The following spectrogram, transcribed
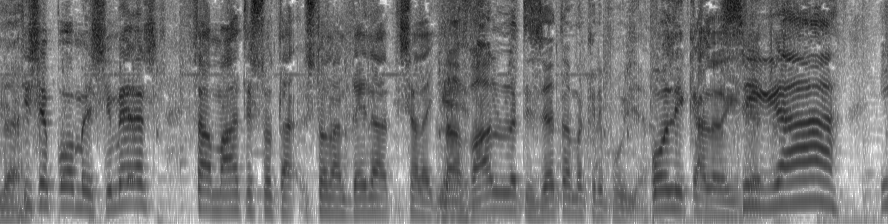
Ναι. Τις επόμενες ημέρες θα μάθετε στο, τα- στον αντένα τη αλλαγή. Να βάλουν τη ζέτα με κρυπούλια. Πολύ καλό η Ζέτα. Σιγά. Ή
